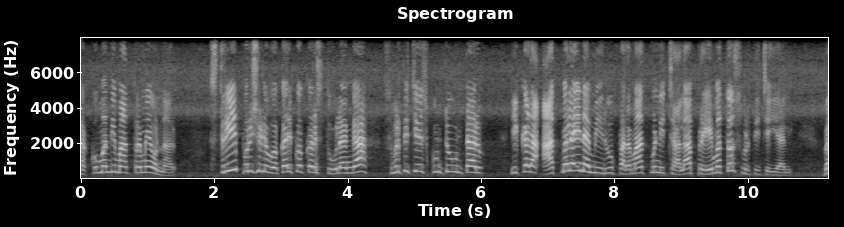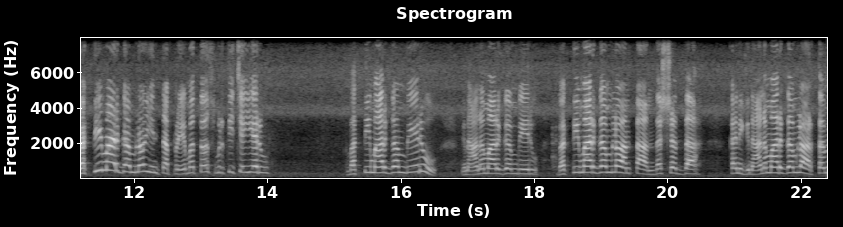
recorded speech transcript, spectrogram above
తక్కువ మంది మాత్రమే ఉన్నారు. స్త్రీ పురుషులు ఒకరికొకరు స్థూలంగా స్మృతి చేసుకుంటూ ఉంటారు. ఇక్కడ ఆత్మలైన మీరు పరమాత్ముని చాలా ప్రేమతో స్మృతి చేయాలి. భక్తి మార్గంలో ఇంత ప్రేమతో స్మృతి చెయ్యరు. భక్తి మార్గం వేరు జ్ఞాన మార్గం వేరు. భక్తి మార్గంలో అంత అంధశ్రద్ధ కానీ జ్ఞాన మార్గంలో అర్థం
